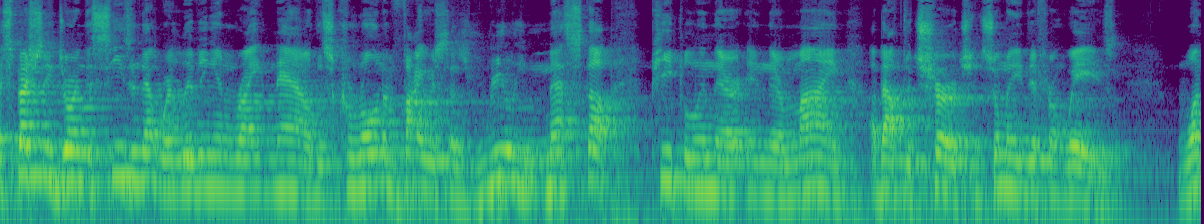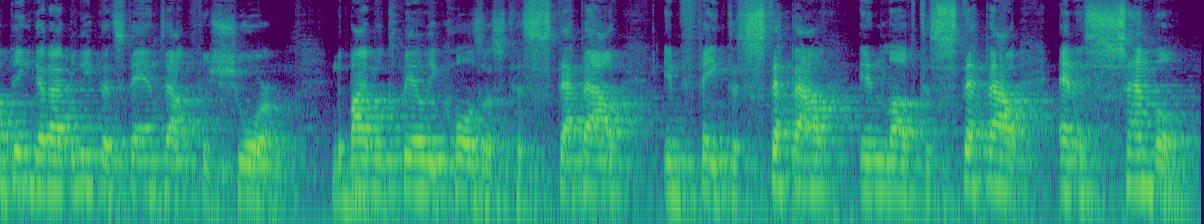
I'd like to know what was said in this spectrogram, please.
especially during the season that we're living in right now. This coronavirus has really messed up people in their, in their mind about the church in so many different ways. One thing that I believe that stands out for sure, the Bible clearly calls us to step out in faith, to step out in love, to step out and assemble.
